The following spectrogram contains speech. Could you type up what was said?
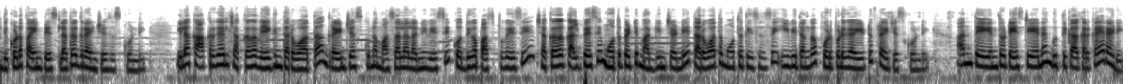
ఇది కూడా ఫైన్ పేస్ట్ లాగా గ్రైండ్ చేసేసుకోండి. ఇలా కాకరకాయలు చక్కగా వేగిన తర్వాత గ్రైండ్ చేసుకున్న మసాలాలన్నీ వేసి కొద్దిగా పసుపు వేసి చక్కగా కలిపేసి మూత పెట్టి మగ్గించండి. తర్వాత మూత తీసేసి ఈ విధంగా పొడిపొడిగా అయ్యేట్టు ఫ్రై చేసుకోండి. అంతే ఎంతో టేస్టీ అయిన గుత్తి కాకరకాయ రెడీ.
